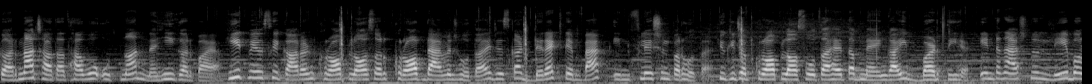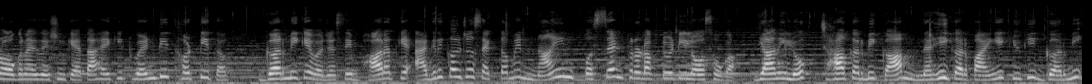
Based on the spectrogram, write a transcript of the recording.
करना चाहता था, वो उतना नहीं कर पाया। हीट वेव्स के कारण क्रॉप लॉस और क्रॉप डैमेज होता है, जिसका डायरेक्ट इम्पैक्ट इन्फ्लेशन पर होता है। क्योंकि जब क्रॉप लॉस होता है, तब महँगाई बढ़ती है। इंटरनेशनल लेबर ऑर्गेनाइजेशन कहता है कि 2030 तक गर्मी के वजह से भारत के एग्रीकल्चर सेक्टर में 9 परसेंट प्रोडक्टिविटी लॉस होगा। यानी लोग चाह कर भी काम नहीं कर पाएँगे क्योंकि गर्मी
